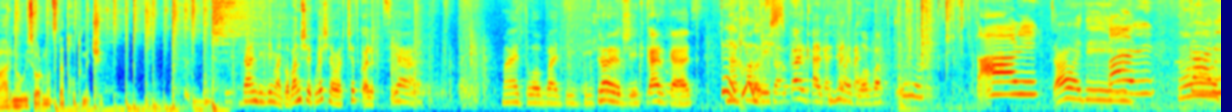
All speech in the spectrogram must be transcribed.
ბარნოვის 55-ში. ძალიან დიდი მადლობა. ანუ შეგვიძლია შევარჩიოთ კოლექცია. მადლობა დიდი. დროებით, კარგად. ნახონდის. კარგად, დიდი მადლობა. კარი წავედი. კარი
